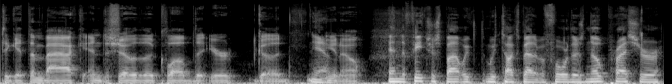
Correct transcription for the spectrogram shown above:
to get them back and to show the club that you're good Yeah. you know And the feature spot, we've, we've talked about it before. There's no pressure.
